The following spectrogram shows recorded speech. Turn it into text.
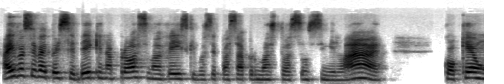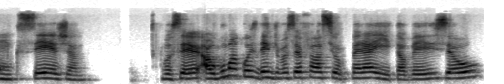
Aí você vai perceber que na próxima vez que você passar por uma situação similar, qualquer um que seja, você alguma coisa dentro de você vai falar assim, oh, peraí, talvez eu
